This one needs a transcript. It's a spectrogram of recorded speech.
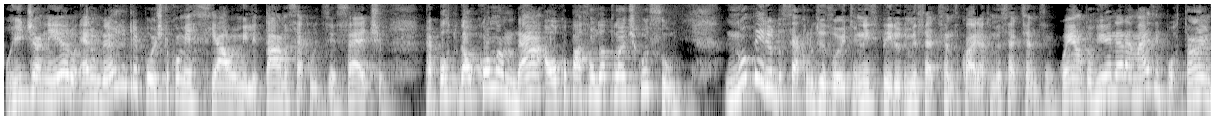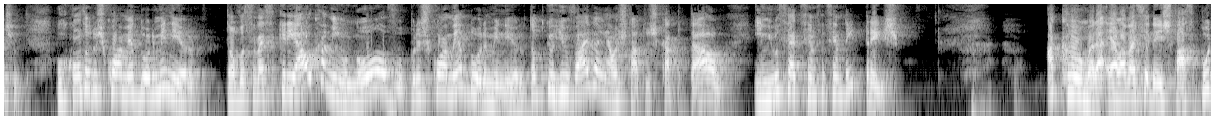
O Rio de Janeiro era um grande entreposto comercial e militar no século XVII para Portugal comandar a ocupação do Atlântico Sul. No período do século XVIII, nesse período 1740 e 1750, o Rio ainda era mais importante por conta do escoamento do ouro mineiro. Então você vai criar o caminho novo para o escoamento do ouro mineiro. Tanto que o Rio vai ganhar o status de capital em 1763. A Câmara ela vai ceder espaço para o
